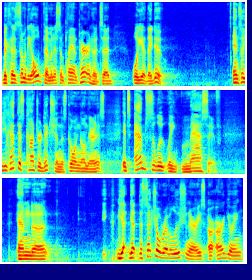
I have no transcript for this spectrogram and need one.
because some of the old feminists in Planned Parenthood said, well, yeah, they do. And so you got this contradiction that's going on there, and it's, it's absolutely massive. And uh, yet, yet the sexual revolutionaries are arguing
